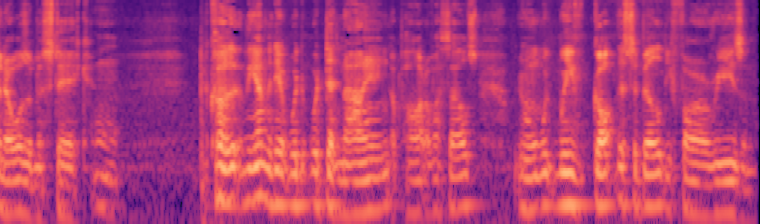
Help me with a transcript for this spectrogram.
and it was a mistake. Mm. Because at the end of the day, we're, we're denying a part of ourselves. You know, we, we've got this ability for a reason.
